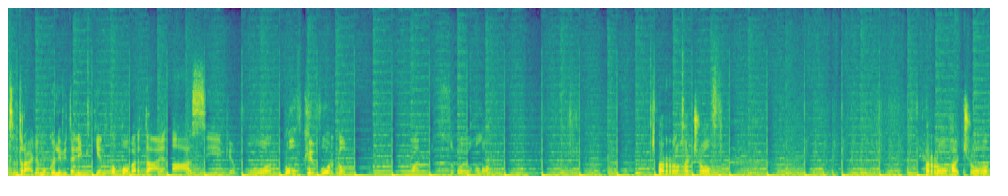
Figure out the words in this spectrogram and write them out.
В центральному колі Віталій Мікенко повертає ас і Кеворков. Кеворков. З собою голов. Рогачов. Рогачов.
